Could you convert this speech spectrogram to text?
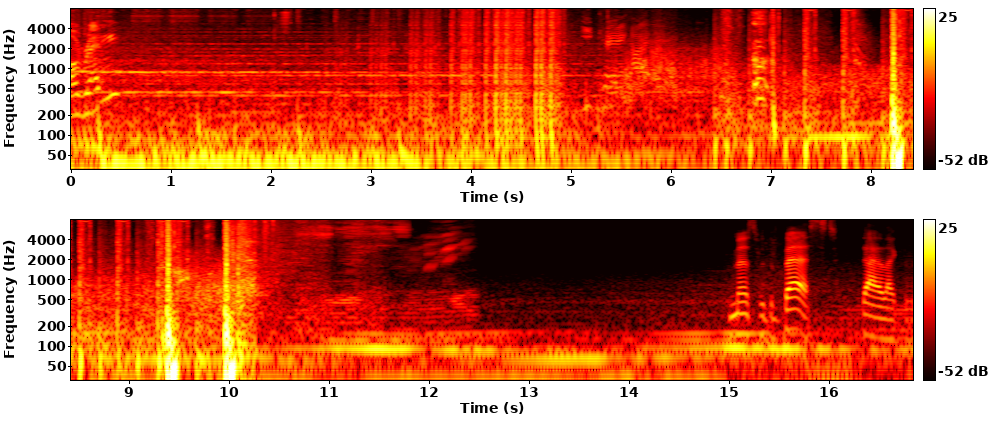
Already? Mess with the best, die like the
